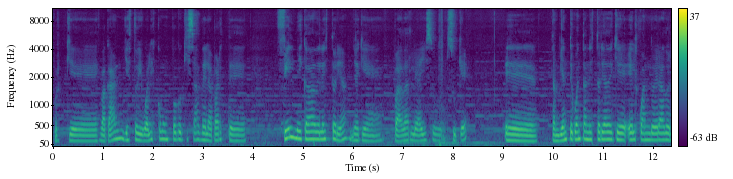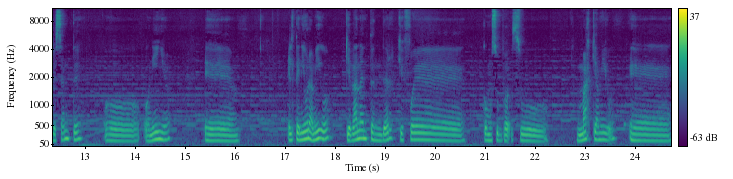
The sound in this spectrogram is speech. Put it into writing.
porque es bacán y esto igual es como un poco quizás de la parte fílmica de la historia, ya que para darle ahí su, su qué. Eh, también te cuentan la historia de que él cuando era adolescente o, niño, eh, él tenía un amigo que dan a entender que fue como su, su más que amigo. Eh,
